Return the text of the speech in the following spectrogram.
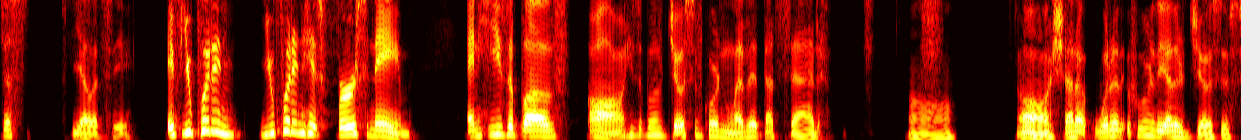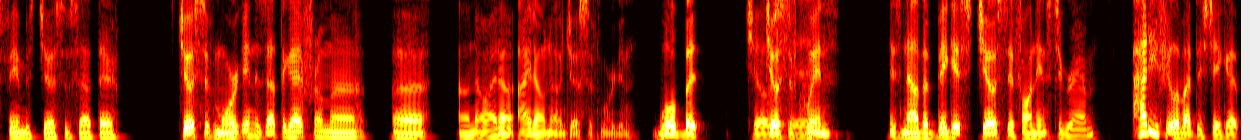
just. Yeah. Let's see. If you put in you put in his first name, and he's above. Oh, he's above Joseph Gordon-Levitt. That's sad. Oh, Oh, shout out. What are the, who are the other Josephs? Famous Josephs out there? Joseph Morgan is that the guy from uh uh? Oh no, I don't. I don't know Joseph Morgan. Well, but Joseph Quinn is now the biggest Joseph on Instagram. How do you feel about this, Jacob?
